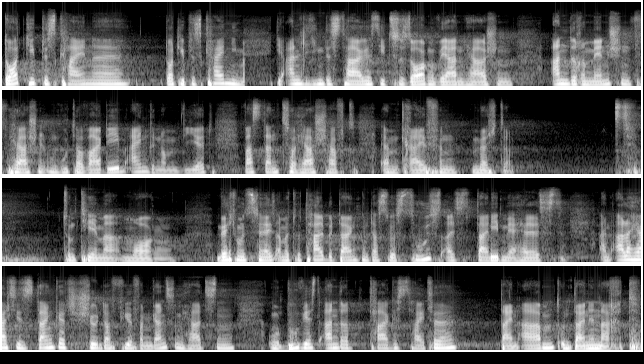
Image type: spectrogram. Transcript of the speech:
Dort gibt es keine, dort gibt es kein Niemand. Die Anliegen des Tages, die zu sorgen werden, herrschen. Andere Menschen herrschen in guter Weise, dem eingenommen wird, was dann zur Herrschaft ähm, greifen möchte. Zum Thema morgen möchten wir uns zunächst einmal total bedanken, dass du es tust, als dein Leben erhältst. Ein allerherzliches Dankeschön dafür von ganzem Herzen. Und du wirst andere Tageszeiten, dein Abend und deine Nacht.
